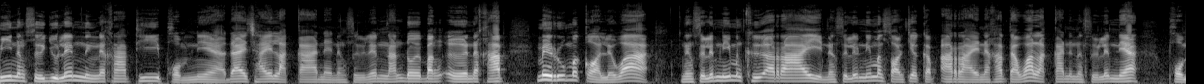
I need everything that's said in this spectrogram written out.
มีหนังสืออยู่เล่มหนึ่งนะครับ ที่ผมเนี่ยได้ใช้หลักการในหนังสือเล่มนั้นโดยบังเอิญนะครับ ไม่รู้มาก่อนเลยว่าหนังสือเล่มนี้มันคืออะไร หนังสือเล่มนี้มันสอนเกี่ยวกับอะไรนะครับ แต่ว่าหลักการในหนังสือเล่มเนี้ยผม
